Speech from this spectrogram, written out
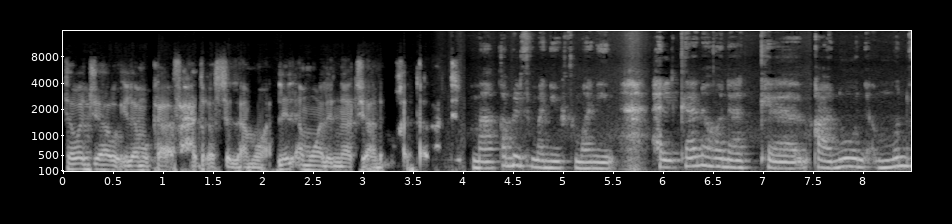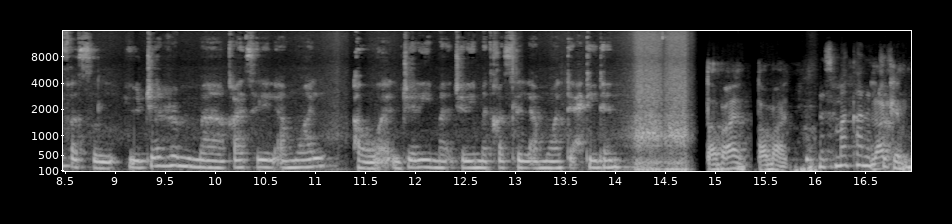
توجهوا إلى مكافحة غسل الأموال للأموال الناتجة عن المخدرات. ما قبل 88 هل كان هناك قانون منفصل يجرم غاسل الأموال أو جريمه جريمة غسل الأموال تحديدا؟ طبعا طبعا. بس ما كانت لكن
